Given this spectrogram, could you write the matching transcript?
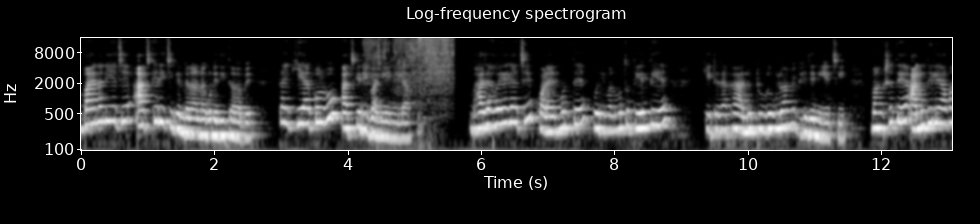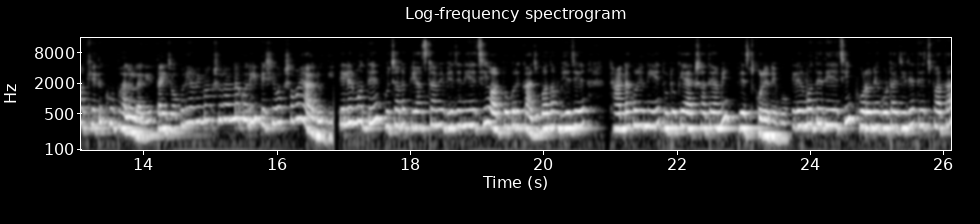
বায়না নিয়েছে, আজকেরই চিকেনটা রান্না করে দিতে হবে। তাই কী আর করব? আজকেরই বানিয়ে নিলাম। ভাজা হয়ে গেছে। কড়াইয়ের মধ্যে পরিমাণ মতো তেল দিয়ে কেটে রাখা আলুর টুকরোগুলো আমি ভেজে নিয়েছি। মাংসতে আলু দিলে আমার খেতে খুব ভালো লাগে, তাই যখনই আমি মাংস রান্না করি, বেশিরভাগ সময় আলু দিই। তেলের মধ্যে কুচানো পেঁয়াজটা আমি ভেজে নিয়েছি, অল্প করে কাজু বাদাম ভেজে ঠান্ডা করে নিয়ে দুটোকে একসাথে আমি পেস্ট করে নেব। তেলের মধ্যে দিয়েছি ফোড়নে গোটা জিরে তেজপাতা,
